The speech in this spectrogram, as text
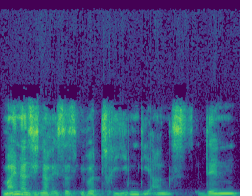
Meiner Ansicht nach ist das übertrieben, die Angst, denn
